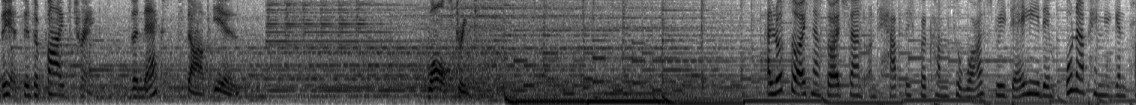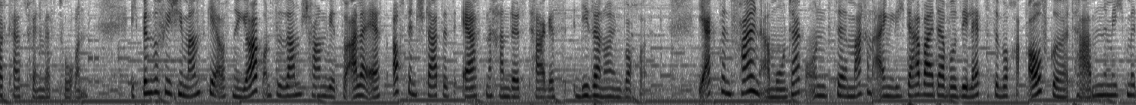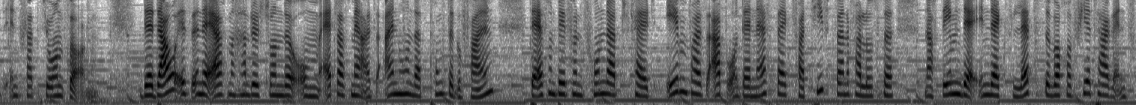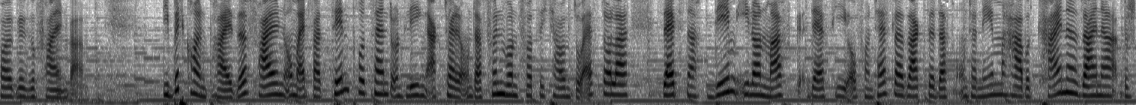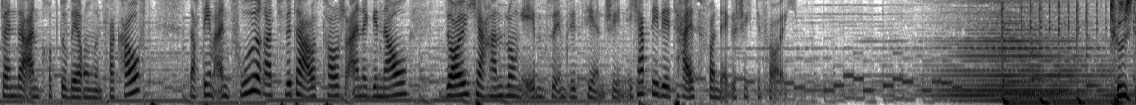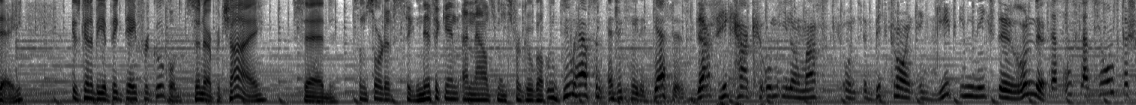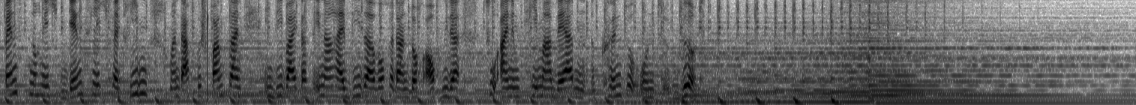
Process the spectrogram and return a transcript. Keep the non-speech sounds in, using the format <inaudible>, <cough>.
This is a five train. The next stop is Wall Street. Hallo zu euch nach Deutschland und herzlich willkommen zu Wall Street Daily, dem unabhängigen Podcast für Investoren. Ich bin Sophie Schimanski aus New York und zusammen schauen wir zuallererst auf den Start des ersten Handelstages dieser neuen Woche. Die Aktien fallen am Montag und äh, machen eigentlich da weiter, wo sie letzte Woche aufgehört haben, nämlich mit Inflationssorgen. Der Dow ist in der ersten Handelsstunde um etwas mehr als 100 Punkte gefallen. Der S&P 500 fällt ebenfalls ab und der Nasdaq vertieft seine Verluste, nachdem der Index letzte Woche vier Tage in Folge gefallen war. Die Bitcoin-Preise fallen um etwa 10% und liegen aktuell unter 45.000 US-Dollar, selbst nachdem Elon Musk, der CEO von Tesla, sagte, das Unternehmen habe keine seiner Bestände an Kryptowährungen verkauft, nachdem ein früherer Twitter-Austausch eine genau solche Handlung eben zu implizieren schien. Ich habe die Details von der Geschichte für euch. Tuesday is going to be a big day for Google. Sundar Pichai said some sort of significant announcements for Google. We do have some educated guesses. Das Hickhack um Elon Musk und Bitcoin geht in die nächste Runde. Das Inflationsgespenst noch nicht gänzlich vertrieben. Man darf gespannt sein, inwieweit das innerhalb dieser Woche dann doch auch wieder zu einem Thema werden könnte und wird.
